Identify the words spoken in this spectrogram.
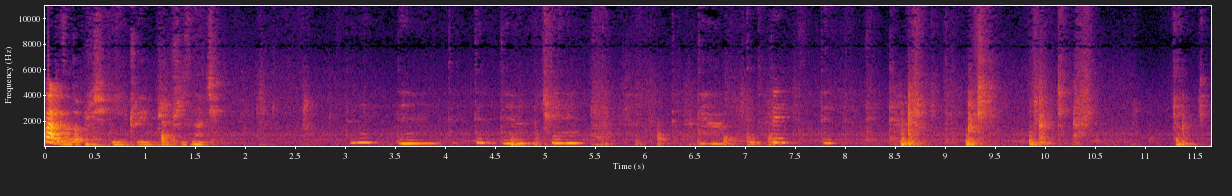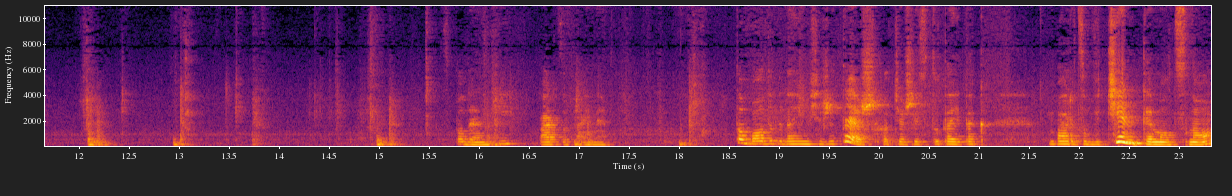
Bardzo dobrze się w niej czuję, muszę przyznać. Spodenki, bardzo fajne. To body wydaje mi się, że też, chociaż jest tutaj tak bardzo wycięte mocno.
